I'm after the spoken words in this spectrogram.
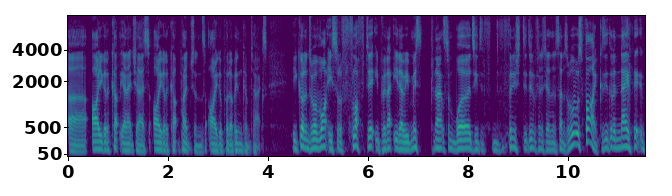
Uh, are you going to cut the NHS? Are you going to cut pensions? Are you going to put up income tax? He got into a right. He sort of fluffed it. He, you know, he mispronounced some words. He did finished. He didn't finish the end of the sentence. Well, it was fine because he's going to nail it in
